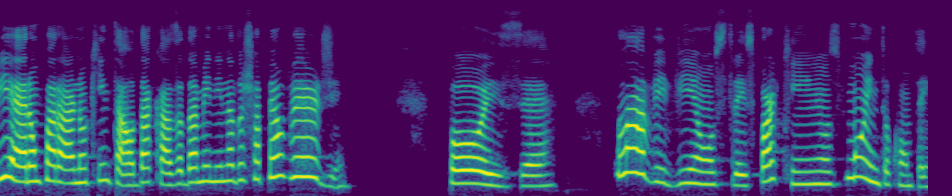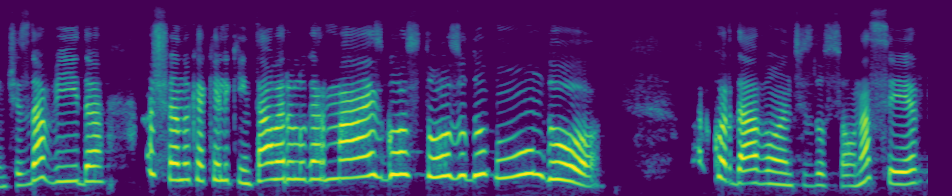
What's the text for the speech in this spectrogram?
vieram parar no quintal da casa da menina do chapéu verde. Pois é, lá viviam os três porquinhos, muito contentes da vida, achando que aquele quintal era o lugar mais gostoso do mundo. Acordavam antes do sol nascer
